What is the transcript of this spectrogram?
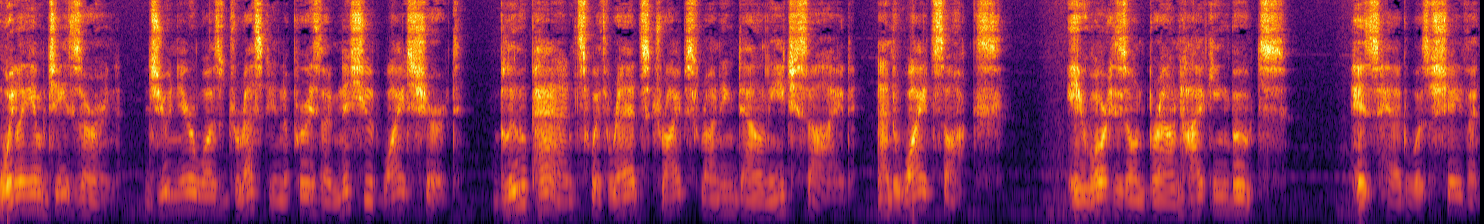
William G. Zuern, Jr. was dressed in a prison-issued white shirt, blue pants with red stripes running down each side, and white socks. He wore his own brown hiking boots. His head was shaven,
